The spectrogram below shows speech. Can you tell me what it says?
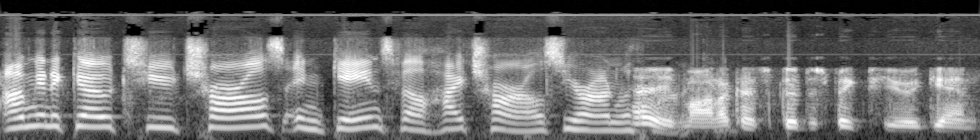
I'm going to go to Charles in Gainesville. Hi, Charles. You're on with Hey, Monica. Monica. It's good to speak to you again.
